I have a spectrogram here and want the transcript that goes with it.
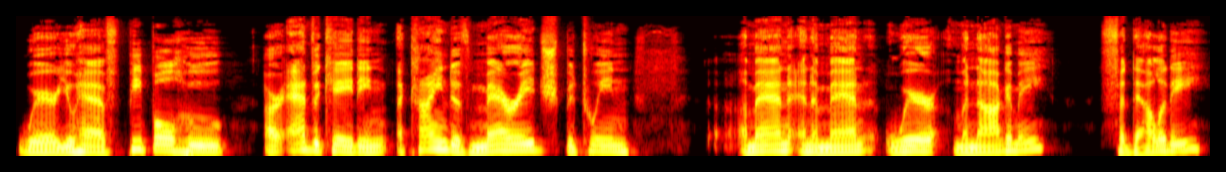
where you have people who are advocating a kind of marriage between a man and a man where monogamy, fidelity,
